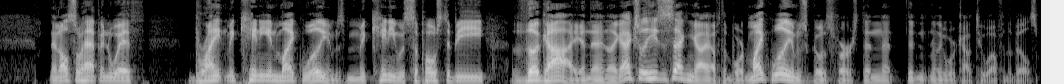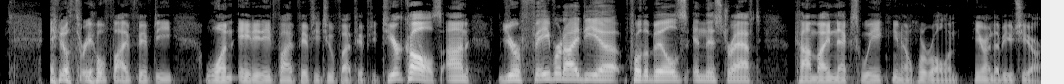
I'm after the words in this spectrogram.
That also happened with Bryant McKinnie and Mike Williams. McKinnie was supposed to be the guy, and then like actually he's the second guy off the board. Mike Williams goes first, and that didn't really work out too well for the Bills. 803-0550, 1-888-550-2550. To your calls on your favorite idea for the Bills in this draft. Combine next week. You know, we're rolling here on WGR.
